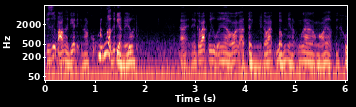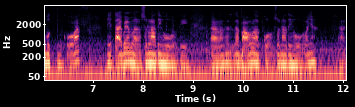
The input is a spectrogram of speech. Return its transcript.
cái, dự báo thời tiết thì nó cũng đúng ở cái điểm đấy luôn đấy nên các bác ví dụ như là các bác ở tỉnh thì các bác bấm thì nó cũng ra giọng nói ở cái khu vực của các bác hiện tại em ở Xuân La Tây Hồ thì à, nó sẽ ra báo là của Xuân La Tây Hồ các bác nhá đấy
